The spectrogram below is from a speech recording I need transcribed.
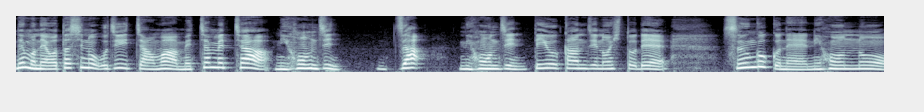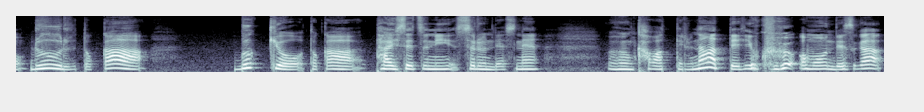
でもね私のおじいちゃんはめちゃめちゃ日本人ザ日本人っていう感じの人ですんごくね日本のルールとか仏教とか大切にするんですね。うん、変わってるなってよく思うんですが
